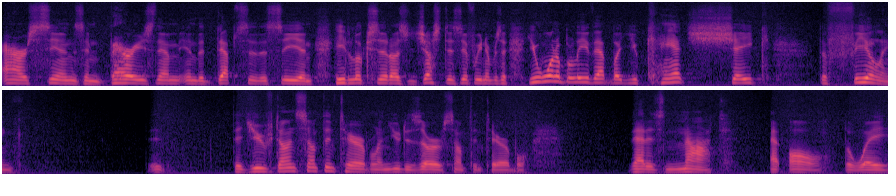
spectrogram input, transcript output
our sins and buries them in the depths of the sea and He looks at us just as if we never said. You want to believe that, but you can't shake the feeling that you've done something terrible and you deserve something terrible. That is not at all the way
